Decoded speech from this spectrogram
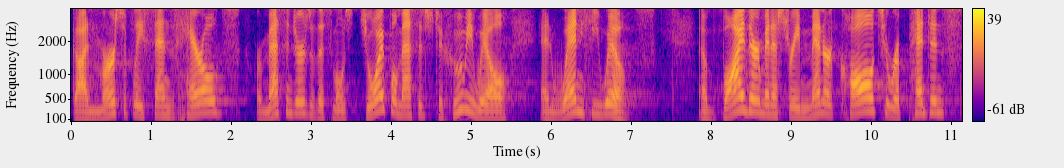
God mercifully sends heralds or messengers of this most joyful message to whom he will and when he wills. And by their ministry, men are called to repentance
